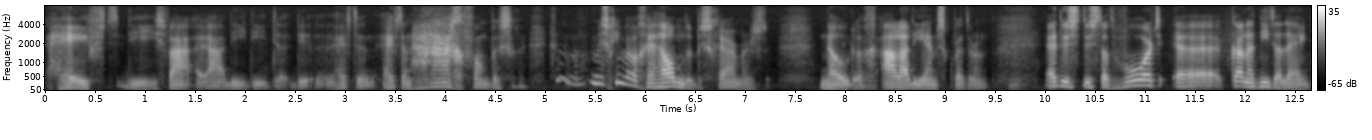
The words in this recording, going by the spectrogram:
heeft die zwaar, ja, die, die, die, heeft, een, heeft een haag van misschien wel gehelmde beschermers nodig, à la die M-Squadron. Hmm. dus, dus dat woord uh, kan het niet alleen.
